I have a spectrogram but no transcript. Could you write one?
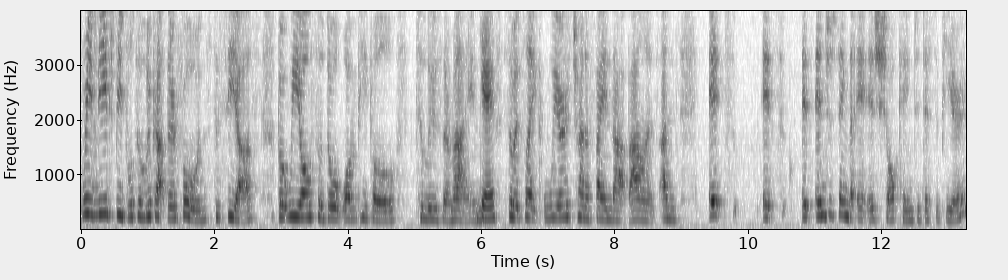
we need people to look at their phones to see us, but we also don't want people to lose their minds. Yeah. So it's like we're trying to find that balance, and it's it's it's interesting that it is shocking to disappear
